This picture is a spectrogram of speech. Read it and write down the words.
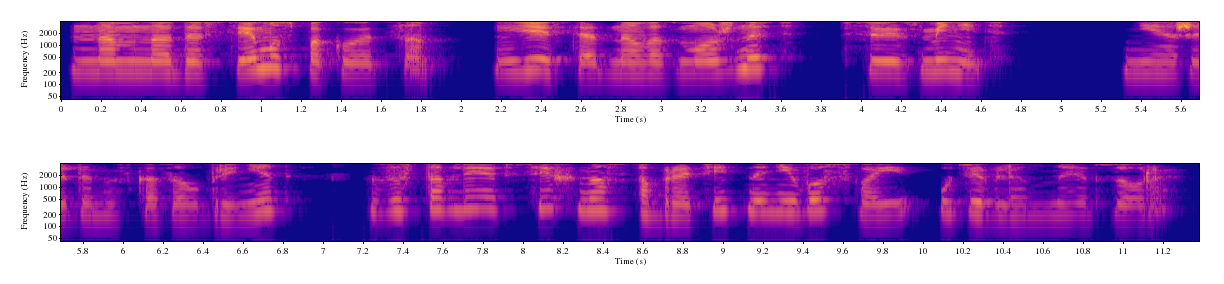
«Нам надо всем успокоиться. Есть одна возможность все изменить», – неожиданно сказал брюнет, заставляя всех нас обратить на него свои удивленные взоры.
